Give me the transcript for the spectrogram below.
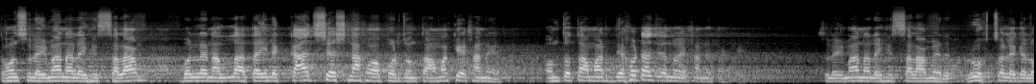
তখন সুলাইমান আলহিসাল্লাম বললেন, আল্লাহ, তাইলে কাজ শেষ না হওয়া পর্যন্ত আমাকে এখানে, অন্তত আমার দেহটা যেন এখানে থাকে। সুলাইমান আলহিসাল্লামের রুহ চলে গেল।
